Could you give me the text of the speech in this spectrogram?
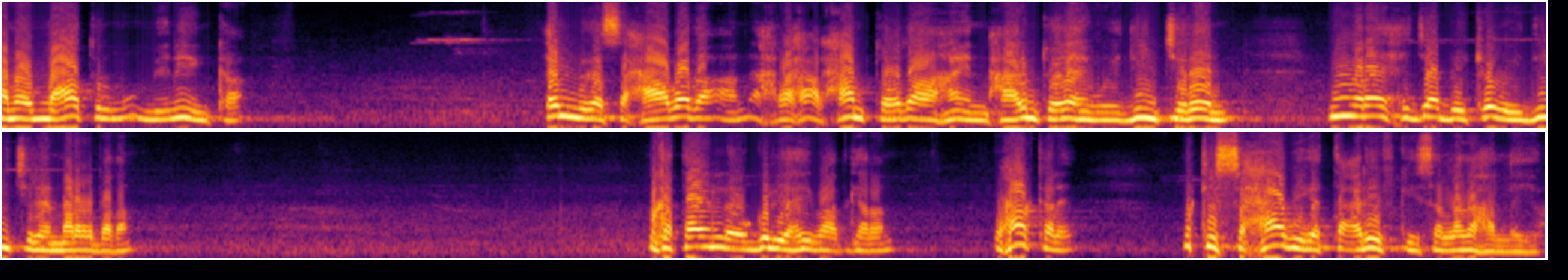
ama ummahaatulmu'miniinka cilmiga saxaabada aan arxaamtooda ahayn maxaarimtooda ahayn weydiin jireen min waraa'i xijaab bay ka weydiin jireen marar badan marka taa in la ogol yahay baad garan. Waxaa kale markii saxaabiga tacriifkiisa laga hadlayo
